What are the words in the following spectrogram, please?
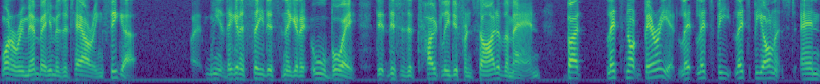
want to remember him as a towering figure, they're going to see this and they're going to, oh boy, th- this is a totally different side of the man. But let's not bury it. Let, let's be let's be honest. And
